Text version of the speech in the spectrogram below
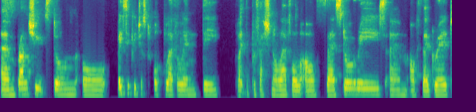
um, brand shoots done, or basically just up leveling the like the professional level of their stories, um, of their grid,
